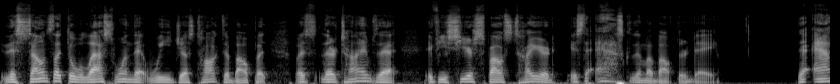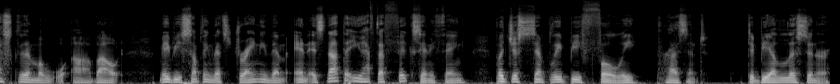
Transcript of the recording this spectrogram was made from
This sounds like the last one that we just talked about, but but there are times that if you see your spouse tired, is to ask them about their day, to ask them uh, about maybe something that's draining them. And it's not that you have to fix anything, but just simply be fully present, to be a listener,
